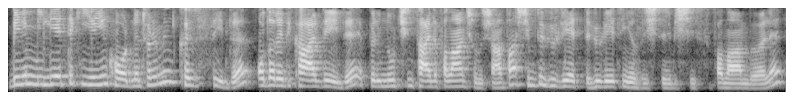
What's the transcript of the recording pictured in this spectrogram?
Benim Milliyet'teki yayın koordinatörümün karısıydı. O da radikaldeydi. Böyle Nur Çintay'la falan çalışan falan. Şimdi Hürriyet'te. Hürriyet'in yazı işleri bir şeysi falan böyle.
